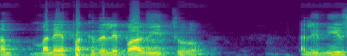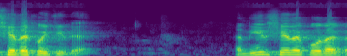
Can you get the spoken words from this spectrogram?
ನಮ್ಮ ಮನೆ ಪಕ್ಕದಲ್ಲೇ ಬಾವಿ ಇತ್ತು. ಅಲ್ಲಿ ನೀರು ಸೇದಕ್ಕೆ ಹೋಯ್ತಿದ್ದೆ. ನೀರು ಸೇದಕ್ಕೆ ಹೋದಾಗ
